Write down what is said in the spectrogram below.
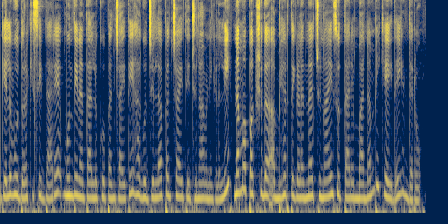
ಗೆಲುವು ದೊರಕಿಸಿದ್ದಾರೆ. ಮುಂದಿನ ತಾಲೂಕು ಪಂಚಾಯಿತಿ ಹಾಗೂ ಜಿಲ್ಲಾ ಪಂಚಾಯಿತಿ ಚುನಾವಣೆಗಳಲ್ಲಿ ನಮ್ಮ ಪಕ್ಷದ ಅಭ್ಯರ್ಥಿ ಅಭ್ಯರ್ಥಿಗಳನ್ನ ಚುನಾಯಿಸುತ್ತಾರೆಂಬ ನಂಬಿಕೆ ಇದೆ ಎಂದರು.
